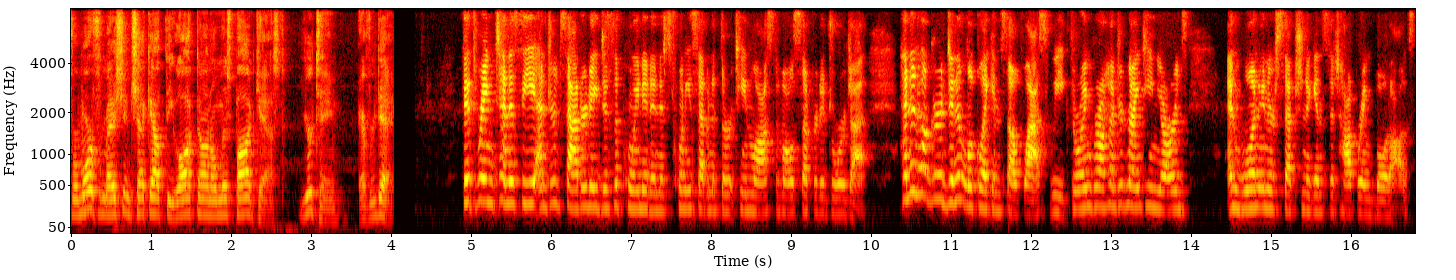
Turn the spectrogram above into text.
for more information, check out the Locked On Ole Miss podcast. Your team every day. Fifth ranked Tennessee entered Saturday disappointed in its 27 13 loss the Vols suffered to Georgia. Hendon Hooker didn't look like himself last week, throwing for 119 yards and one interception against the top ranked Bulldogs.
